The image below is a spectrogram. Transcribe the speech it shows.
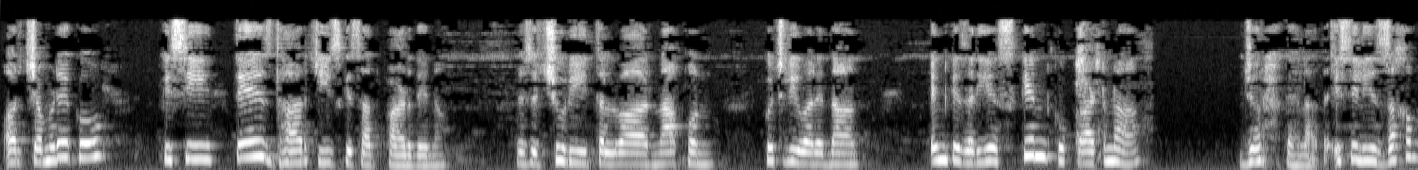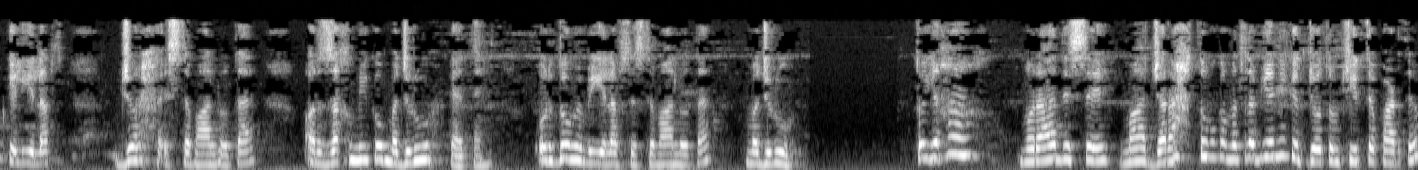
اور چمڑے کو کسی تیز دھار چیز کے ساتھ پھاڑ دینا، جیسے چھری، تلوار، ناخن، کچلی والے دانت، ان کے ذریعے اسکن کو کاٹنا جرح کہلاتا ہے۔ اسی لیے زخم کے لیے لفظ جرح استعمال ہوتا ہے اور زخمی کو مجروح کہتے ہیں۔ اردو میں بھی یہ لفظ استعمال ہوتا ہے، مجروح۔ تو یہاں مراد اس سے ماں جراہ تم کا مطلب یہ نہیں کہ جو تم چیرتے پھاڑتے ہو،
